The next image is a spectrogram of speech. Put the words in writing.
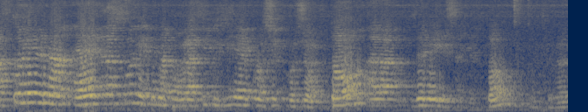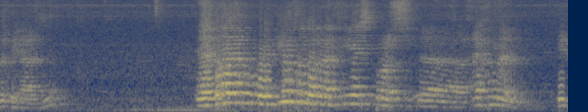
αυτό είναι ένα έγγραφο για την απογραφή του 1928, αλλά δεν μίλησα γι' αυτό, δεν πειράζει. Εδώ έχουμε δύο φωτογραφίες προς, ε, έχουμε την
